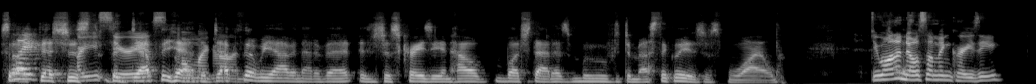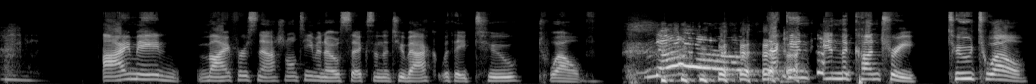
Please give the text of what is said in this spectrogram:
So like, Like, that's just the depth yeah, Oh my the depth that we have in that event is just crazy and how much that has moved domestically is just wild. Do you want to know something crazy? I made my first national team in 06 in the two back with a 212. No. Second in the country, 212.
